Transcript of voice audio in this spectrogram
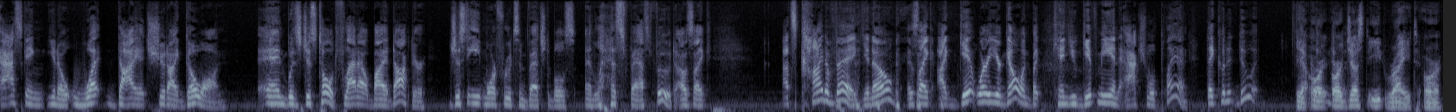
asking, you know, what diet should I go on, and was just told flat out by a doctor just to eat more fruits and vegetables and less fast food. I was like, that's kind of vague, you know? It's like I get where you're going, but can you give me an actual plan? They couldn't do it. They Yeah, or, or it. just eat right, or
